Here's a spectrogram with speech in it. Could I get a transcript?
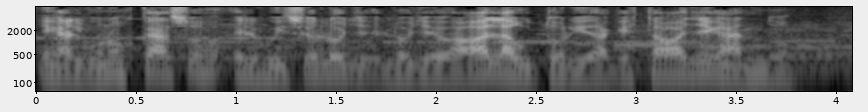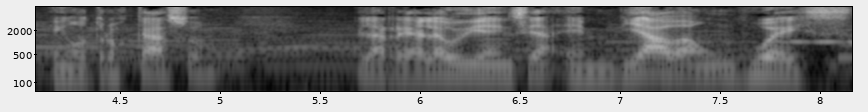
En algunos casos el juicio lo, lo llevaba la autoridad que estaba llegando, en otros casos la Real Audiencia enviaba a un juez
